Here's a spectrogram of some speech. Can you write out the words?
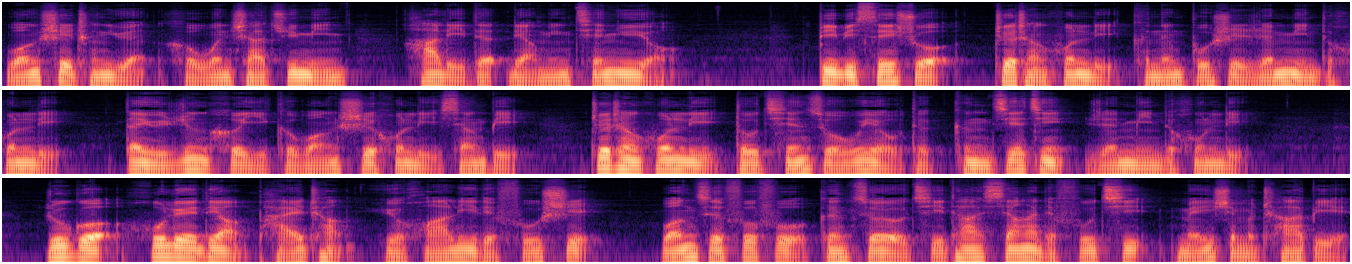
王室成员和温莎居民。哈里的两名前女友。BBC 说，这场婚礼可能不是人民的婚礼，但与任何一个王室婚礼相比，这场婚礼都前所未有的更接近人民的婚礼。如果忽略掉排场与华丽的服饰，王子夫妇跟所有其他相爱的夫妻没什么差别。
